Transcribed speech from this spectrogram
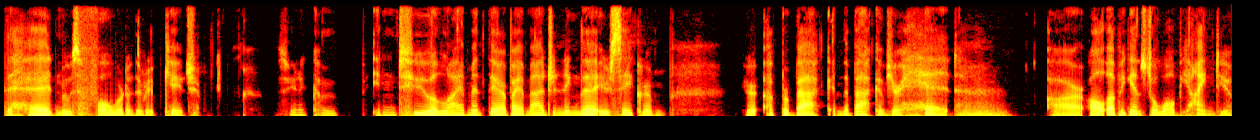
the head moves forward of the rib cage. So you're going to come into alignment there by imagining that your sacrum, your upper back, and the back of your head are all up against a wall behind you.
